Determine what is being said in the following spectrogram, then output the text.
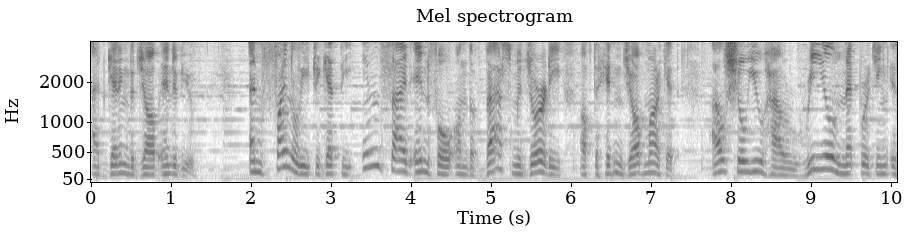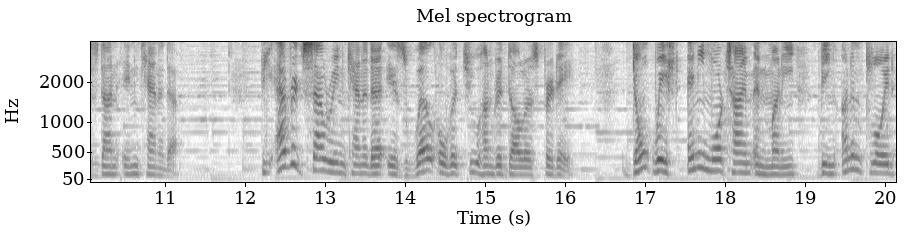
at getting the job interview. And finally, to get the inside info on the vast majority of the hidden job market, I'll show you how real networking is done in Canada. The average salary in Canada is well over $200 per day. Don't waste any more time and money being unemployed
